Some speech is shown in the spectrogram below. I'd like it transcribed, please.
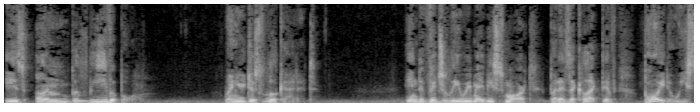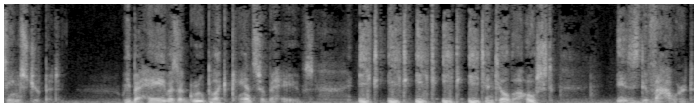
is unbelievable when you just look at it. Individually, we may be smart, but as a collective, boy, do we seem stupid. We behave as a group like cancer behaves. Eat, eat, eat, eat, eat until the host is devoured.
